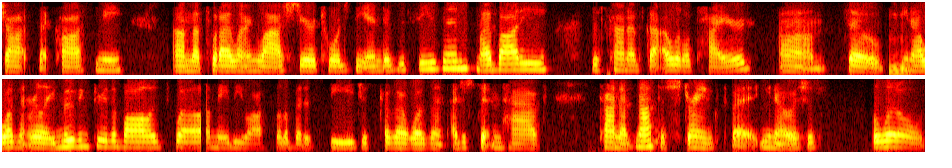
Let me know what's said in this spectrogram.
shots that cost me. Um, that's what I learned last year towards the end of the season. My body just kind of got a little tired. Um, so, mm-hmm. you know, I wasn't really moving through the ball as well. Maybe lost a little bit of speed just because I wasn't, I just didn't have – kind of not the strength, but you know, it's just a little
